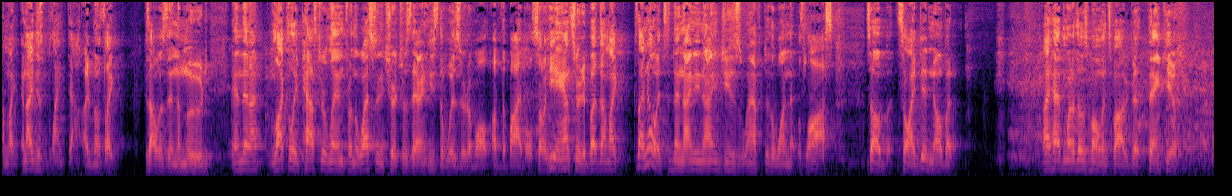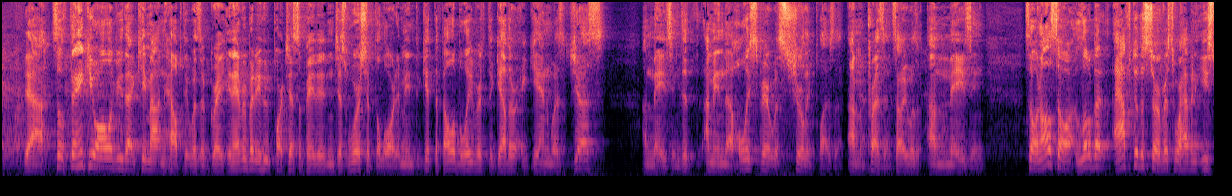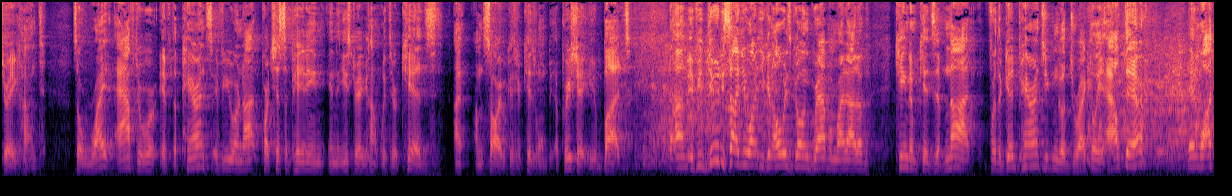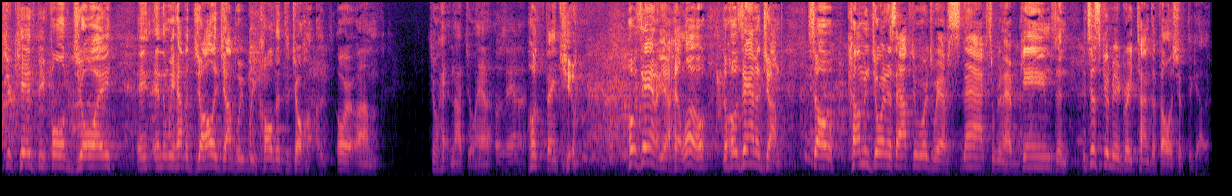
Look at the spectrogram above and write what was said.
I'm like, and I just blanked out. I was like, because I was in the mood. And then I, luckily, Pastor Lynn from the Wesleyan Church was there, and he's the wizard of all of the Bible. So he answered it, but I'm like, because I know it's the 99. Jesus went after the one that was lost. So, so I did know, but I had one of those moments, Bobby. But thank you. Yeah. So thank you, all of you that came out and helped. It was a great, and everybody who participated and just worshiped the Lord. I mean, to get the fellow believers together again was just amazing. I mean, the Holy Spirit was surely pleasant. I'm um, present, so it was amazing. So, and also a little bit after the service, we're having an Easter egg hunt. So, right after, if the parents, if you are not participating in the Easter egg hunt with your kids, I, am sorry because your kids won't be, appreciate you. But um, if you do decide you want, you can always go and grab them right out of Kingdom Kids. If not, for the good parents, you can go directly out there and watch your kids be full of joy. And, and then we have a jolly jump. We, we called it the Jo, or um, Johanna, not Johanna. Hosanna. Ho- thank you. Hosanna, yeah, hello. The Hosanna jump. So come and join us afterwards. We have snacks, we're going to have games, and it's just going to be a great time to fellowship together.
